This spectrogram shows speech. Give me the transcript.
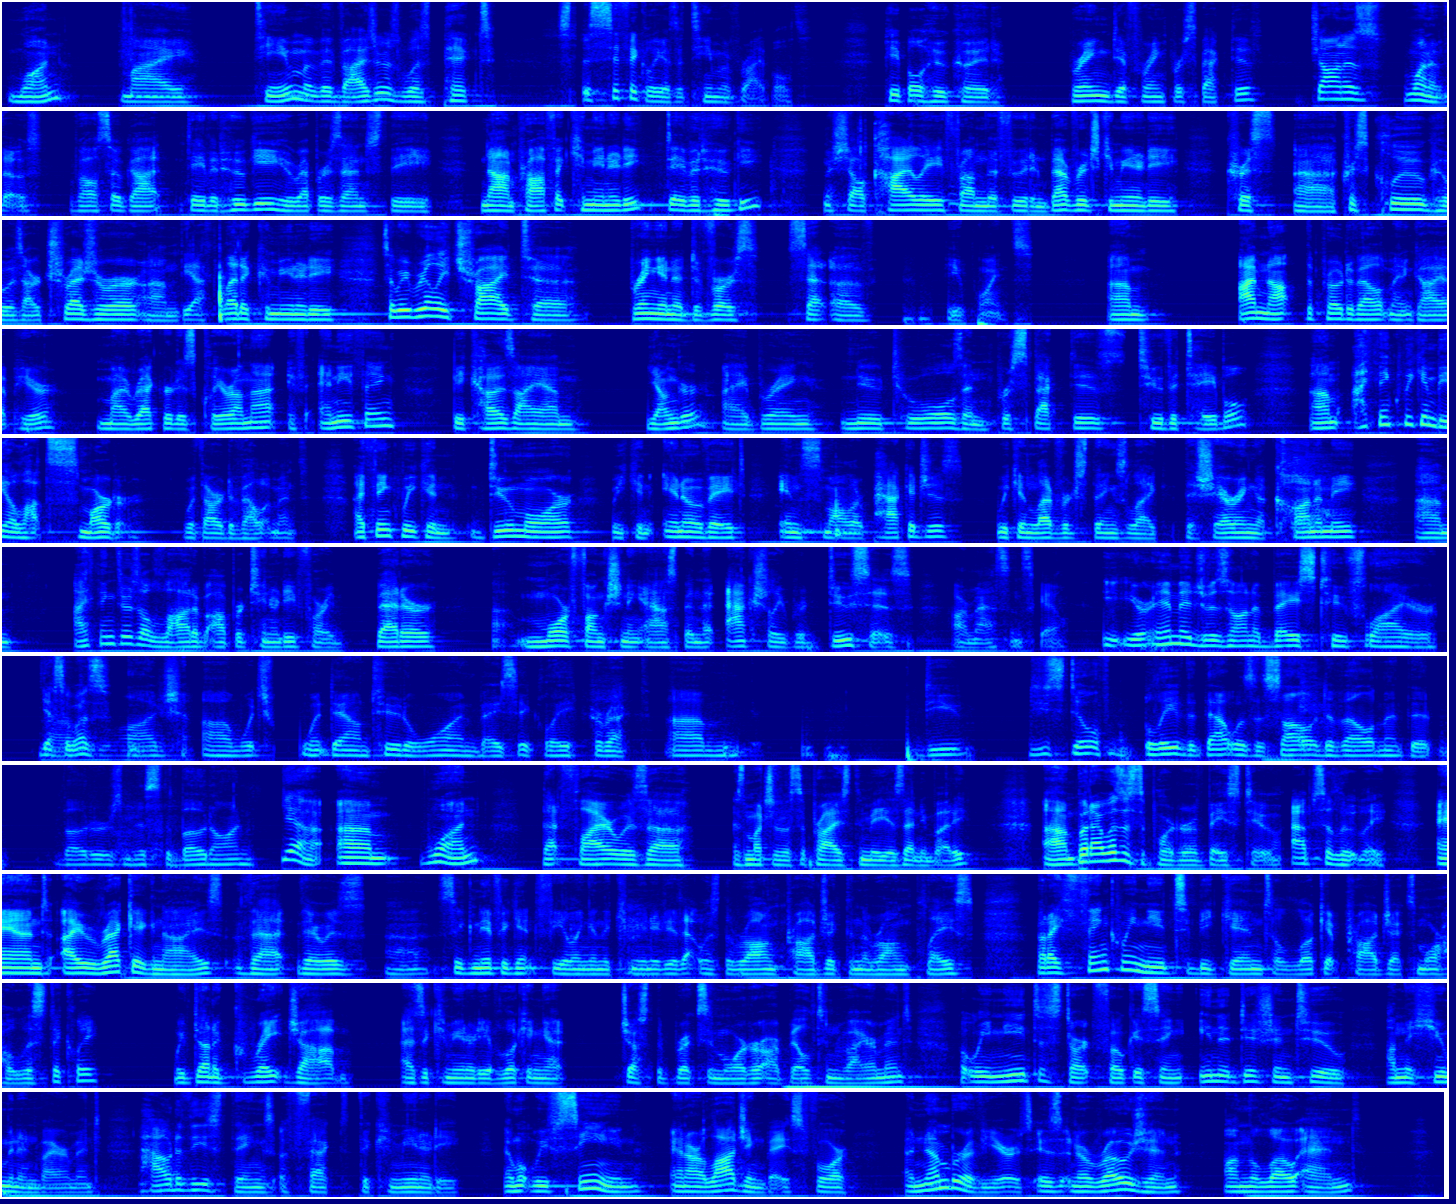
one, my team of advisors was picked specifically as a team of rivals, people who could bring differing perspective. John is one of those. We've also got David Hugie, who represents the nonprofit community. David Hugie, Michelle Kiley from the food and beverage community, Chris uh, Chris Klug, who is our treasurer, um, the athletic community. So we really tried to bring in a diverse set of viewpoints. Um, I'm not the pro development guy up here. My record is clear on that. If anything, because I am younger, I bring new tools and perspectives to the table. Um, I think we can be a lot smarter with our development. I think we can do more, we can innovate in smaller packages, we can leverage things like the sharing economy. Um, I think there's a lot of opportunity for a better, uh, more functioning Aspen that actually reduces our mass and scale. Your image was on a base two flyer. Yes, it uh, was. Lodge, um, which went down two to one, basically. Correct. Um, do you do you still believe that that was a solid development that voters missed the boat on? Yeah. Um, one, that flyer was uh, as much of a surprise to me as anybody. Um, but I was a supporter of Base 2, absolutely. And I recognize that there was uh, significant feeling in the community that was the wrong project in the wrong place. But I think we need to begin to look at projects more holistically. We've done a great job as a community of looking at just the bricks and mortar, our built environment, but we need to start focusing, in addition to, on the human environment. How do these things affect the community? And what we've seen in our lodging base for a number of years is an erosion on the low end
